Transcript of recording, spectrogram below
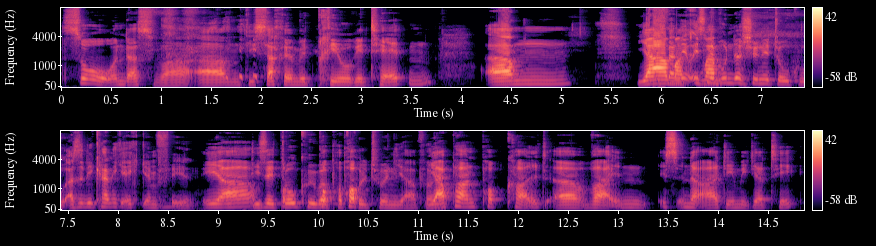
So, und das war ähm, die Sache mit Prioritäten. Ähm, ja, man, ist eine wunderschöne Doku. Also die kann ich echt empfehlen. ja, Diese Doku über Pop- Pop- Popkultur in Japan. Japan Popcult äh, war in, ist in der ARD Mediathek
